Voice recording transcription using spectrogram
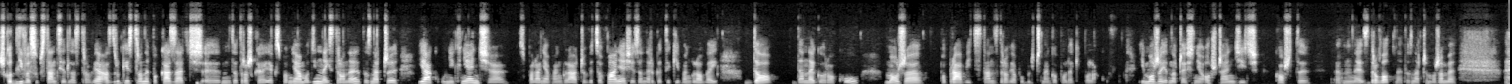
szkodliwe substancje dla zdrowia, a z drugiej strony pokazać to troszkę, jak wspomniałam, od innej strony, to znaczy jak uniknięcie spalania węgla, czy wycofanie się z energetyki węglowej do danego roku może poprawić stan zdrowia publicznego Polek i Polaków i może jednocześnie oszczędzić koszty zdrowotne. To znaczy, możemy e,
